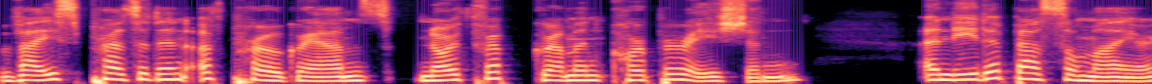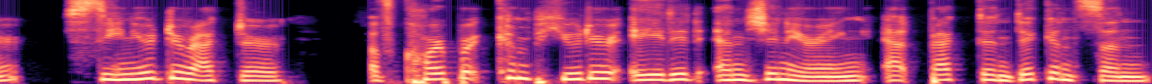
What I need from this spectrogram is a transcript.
Vice President of Programs, Northrop Grumman Corporation, Anita Bestelmeyer, Senior Director of Corporate Computer Aided Engineering at Becton Dickinson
